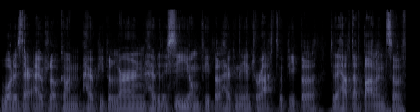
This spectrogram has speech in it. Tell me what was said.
what is their outlook on how people learn? How do they see mm. young people? How can they interact with people? Do they have that balance of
